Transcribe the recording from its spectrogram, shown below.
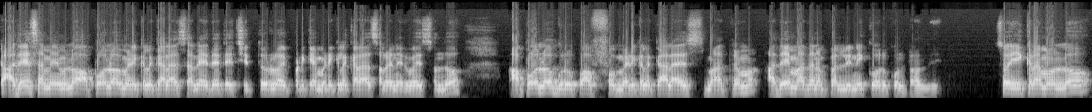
అదే సమయంలో అపోలో మెడికల్ కళాశాల ఏదైతే చిత్తూరులో ఇప్పటికే మెడికల్ కళాశాల నిర్వహిస్తుందో Apollo group of medical college మాత్రం అదే మదనపల్లిని కోరుకుంటోంది. సో ఈ క్రమంలో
